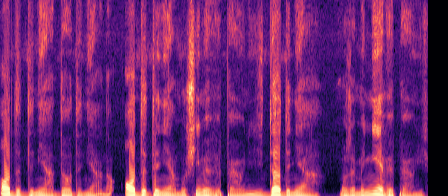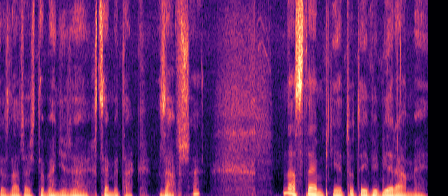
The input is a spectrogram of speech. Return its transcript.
Od dnia do dnia, no od dnia musimy wypełnić, do dnia możemy nie wypełnić, oznaczać to będzie, że chcemy tak zawsze. Następnie tutaj wybieramy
